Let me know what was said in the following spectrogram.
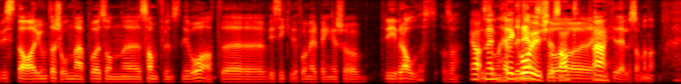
hvis, da argumentasjonen er på et sånn uh, samfunnsnivå at uh, hvis ikke de får mer penger, så driver alle altså, Ja, nei, det går jo ikke, så sant? Henger ikke det heller sammen, da.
